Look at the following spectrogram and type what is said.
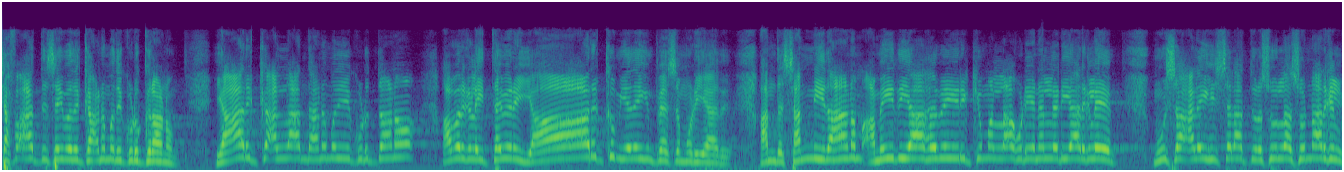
ஷஃபாத்து செய்வதற்கு அனுமதி கொடுக்கிறானோ யாருக்கு அல்லாஹ் அந்த அனுமதியை கொடுத்தானோ அவர்களை தவிர யாருக்கும் எதையும் பேச முடியாது. அந்த சன்னிதானம் அமைதியாகவே இருக்கும் அல்லாஹுடைய நல்லடியார்களே. மூசா அலைஹி சலாத்து ரசூல்லா சொன்னார்கள்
